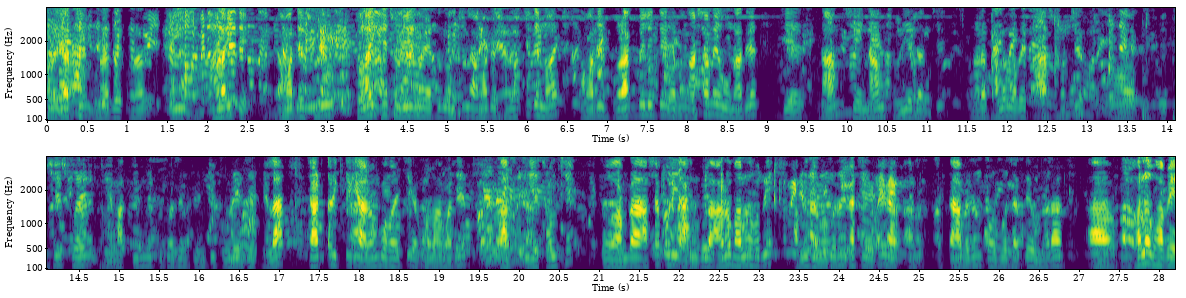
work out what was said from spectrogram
করে যাচ্ছেন, ওনাদের, ওনার এই ধলাইতে। আমাদের শুধু ধলাইতে ছড়িয়ে নয় এত অঞ্চলে আমাদের সমষ্টিতে নয়, আমাদের বরাকবেলিতে এবং আসামেও ওনাদের যে নাম, সেই নাম ছড়িয়ে যাচ্ছে। ওনারা ভালোভাবে কাজ করছেন। বিশেষ করে যে মাতৃভূমি টু থাউজেন্ড টোয়েন্টি ফোরের যে খেলা, চার তারিখ থেকে আরম্ভ হয়েছে এখনও আমাদের কাজ ইয়ে চলছে। তো আমরা আশা করি আইনগুলো আরও ভালো হবে। আমি জনগণের কাছে এটাই একটা আবেদন করব যাতে ওনারা ভালোভাবে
